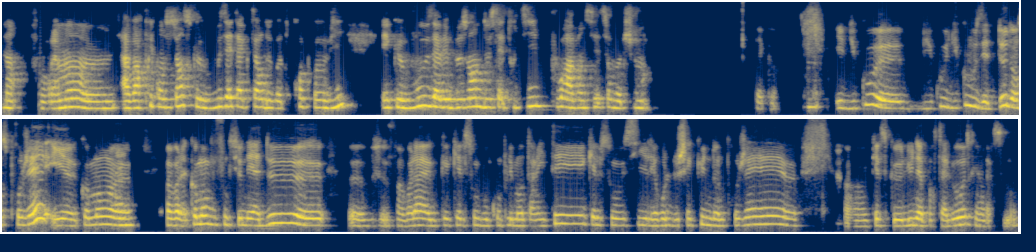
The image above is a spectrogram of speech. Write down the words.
Non, il faut vraiment avoir pris conscience que vous êtes acteur de votre propre vie et que vous avez besoin de cet outil pour avancer sur votre chemin. D'accord. Et du coup, euh, du coup, du coup, vous êtes deux dans ce projet et euh, comment, euh, voilà, comment vous fonctionnez à deux Enfin voilà, quelles sont vos complémentarités Quels sont aussi les rôles de chacune dans le projet Qu'est-ce que l'une apporte à l'autre et inversement?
